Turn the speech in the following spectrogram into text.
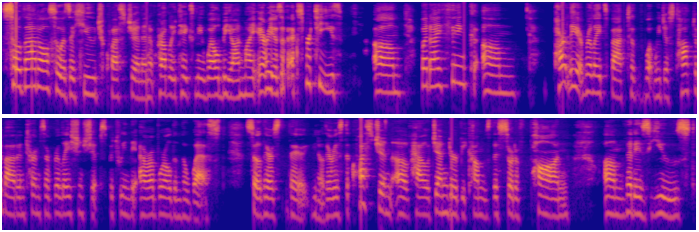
So, that also is a huge question, and it probably takes me well beyond my areas of expertise. Um, but I think um, partly it relates back to what we just talked about in terms of relationships between the Arab world and the West. So there's there, you know, there is the question of how gender becomes this sort of pawn um, that is used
